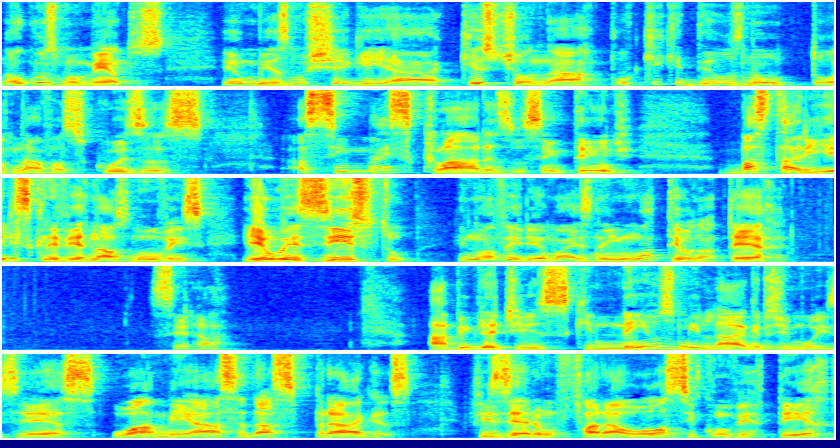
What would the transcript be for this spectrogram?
Em alguns momentos, eu mesmo cheguei a questionar por que Deus não tornava as coisas assim mais claras, você entende? Bastaria ele escrever nas nuvens: Eu existo, e não haveria mais nenhum ateu na terra. Será? A Bíblia diz que nem os milagres de Moisés ou a ameaça das pragas fizeram Faraó se converter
